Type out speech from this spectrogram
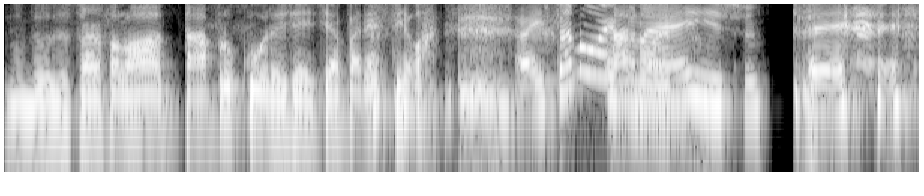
no, no meus stories falou, ó, tá à procura, gente. E apareceu. Aí tá noiva, Tá né? É isso. É,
